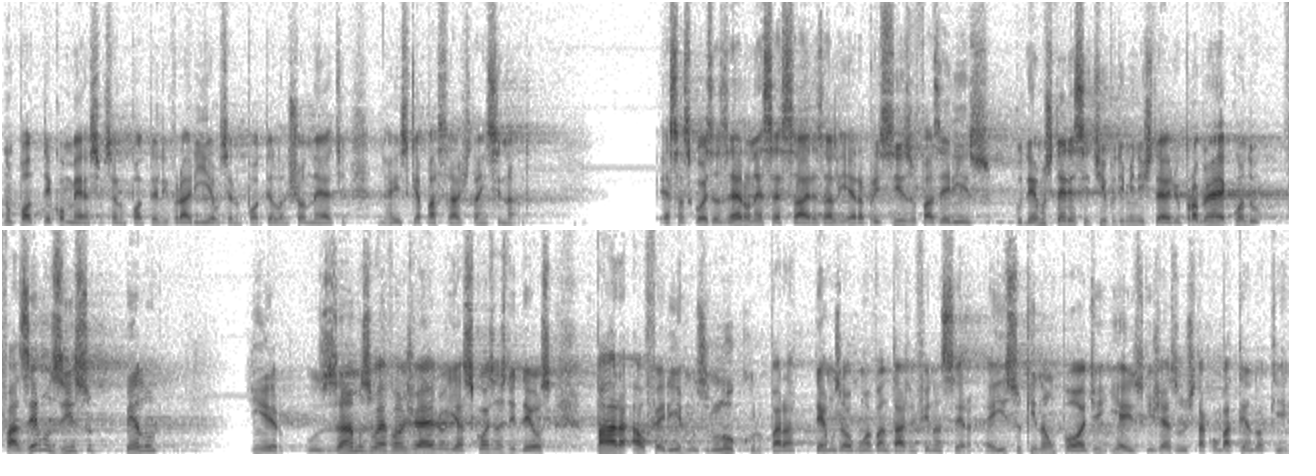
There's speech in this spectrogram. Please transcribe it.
não pode ter comércio, você não pode ter livraria, você não pode ter lanchonete, não é isso que a passagem está ensinando. Essas coisas eram necessárias ali, era preciso fazer isso. Podemos ter esse tipo de ministério. O problema é quando fazemos isso pelo dinheiro. Usamos o Evangelho e as coisas de Deus para auferirmos lucro, para termos alguma vantagem financeira. É isso que não pode e é isso que Jesus está combatendo aqui.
